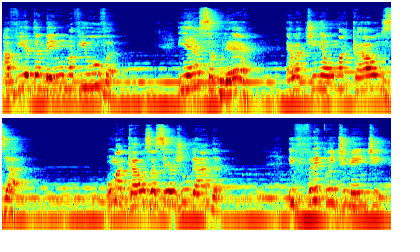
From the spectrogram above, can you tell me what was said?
havia também uma viúva e essa mulher, ela tinha uma causa, uma causa a ser julgada. E frequentemente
